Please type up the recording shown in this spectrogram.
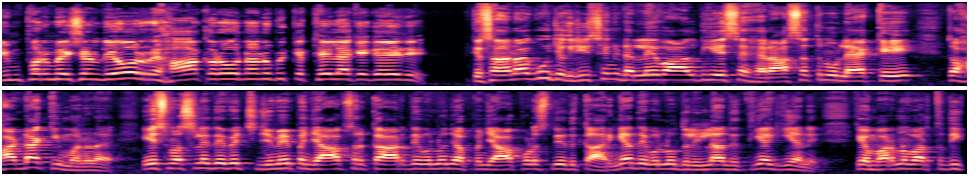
ਇਨਫੋਰਮੇਸ਼ਨ ਦਿਓ, ਰਿਹਾ ਕਰੋ ਉਹਨਾਂ ਨੂੰ ਵੀ ਕਿੱਥੇ ਲੈ ਕੇ ਗਏ ਜੇ? ਕਿਸਾਨ ਆਗੂ ਜਗਜੀਤ ਸਿੰਘ ਡੱਲੇਵਾਲ ਦੀ ਇਸ ਹਿਰਾਸਤ ਨੂੰ ਲੈ ਕੇ ਤੁਹਾਡਾ ਕੀ ਮੰਨਣਾ ਹੈ? ਇਸ ਮਸਲੇ ਦੇ ਵਿੱਚ ਜਿਵੇਂ ਪੰਜਾਬ ਸਰਕਾਰ ਦੇ ਵੱਲੋਂ ਜਾਂ ਪੰਜਾਬ ਪੁਲਿਸ ਦੇ ਅਧਿਕਾਰੀਆਂ ਦੇ ਵੱਲੋਂ ਦਲੀਲਾਂ ਦਿੱਤੀਆਂ ਗਈਆਂ ਨੇ ਕਿ ਮਰਨ ਵਰਤ ਦੀ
